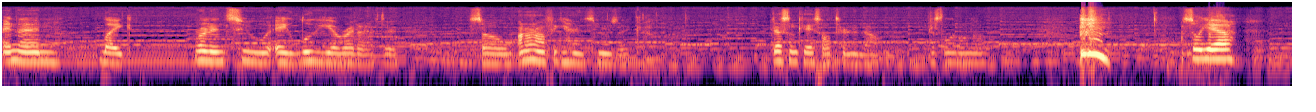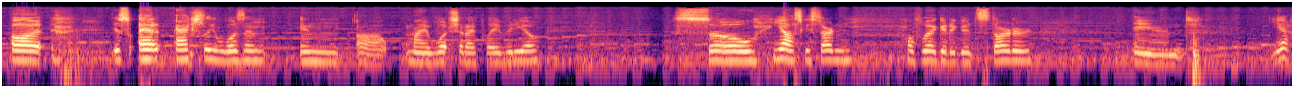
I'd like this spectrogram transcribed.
and then, like, run into a Lugia right after. So, I don't know if you can hear this music. Just in case, I'll turn it down. Just a little low. So yeah, uh, this actually wasn't in uh, my what should I play video. So yeah, let's get started. Hopefully I get a good starter. And yeah,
